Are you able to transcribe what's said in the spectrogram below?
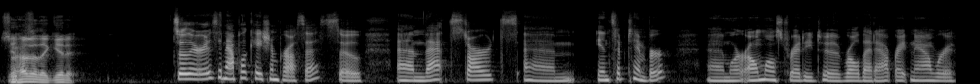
So how do they get it? so there is an application process. So um, that starts um, in September. Um, we're almost ready to roll that out right now. We're,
